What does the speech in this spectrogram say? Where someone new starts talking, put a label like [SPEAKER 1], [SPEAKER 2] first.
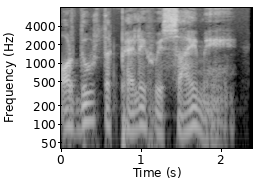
[SPEAKER 1] और दूर तक फैले हुए साय में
